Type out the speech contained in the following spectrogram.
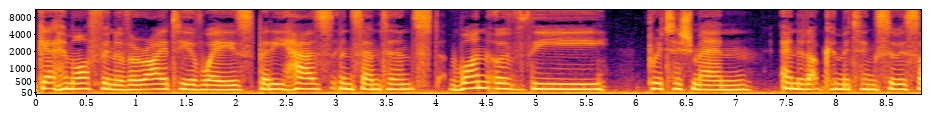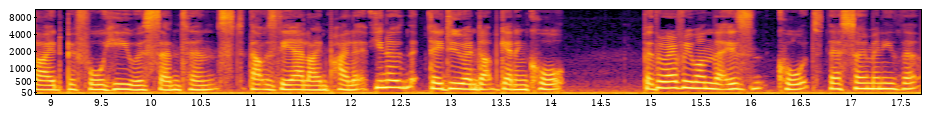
get him off in a variety of ways, but he has been sentenced. One of the British men ended up committing suicide before he was sentenced. That was the airline pilot. You know, they do end up getting caught. But for everyone that is caught, there's so many that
